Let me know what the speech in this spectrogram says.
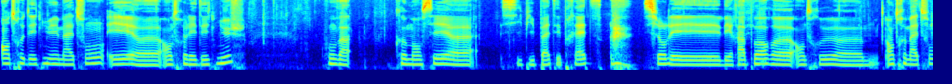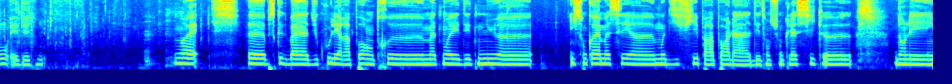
entre détenus et matons et euh, entre les détenus. On va commencer, si Pipat est prête, sur les, les rapports entre, entre matons et détenus. Ouais, parce que bah, du coup, les rapports entre matons et détenus ils sont quand même assez euh, modifiés par rapport à la détention classique euh, dans les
